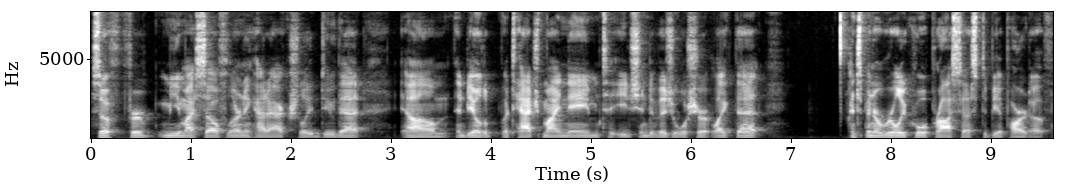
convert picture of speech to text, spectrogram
So, for me myself, learning how to actually do that um, and be able to attach my name to each individual shirt like that, it's been a really cool process to be a part of.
